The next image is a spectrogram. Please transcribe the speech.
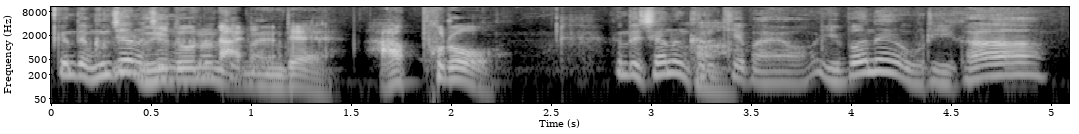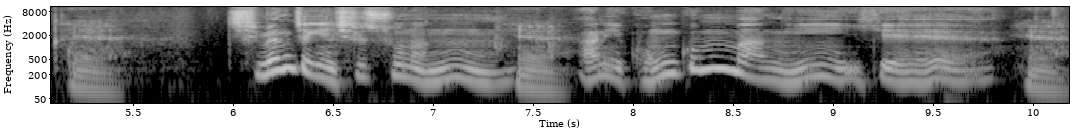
근데 문제는 의도는 아닌데 봐요. 앞으로 근데 저는 그렇게 어. 봐요. 이번에 우리가 예. 치명적인 실수는 예. 아니 공급망이 이게 예.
